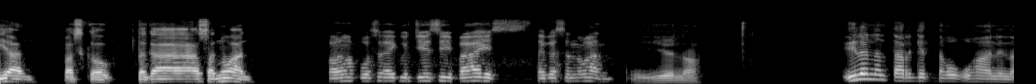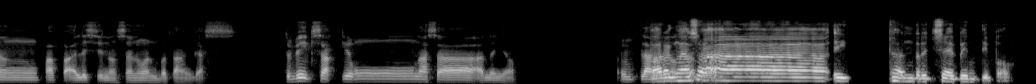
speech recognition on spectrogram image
Ian Pasco, taga San Juan. Nga po sa Eko Jesse Baez, taga San Juan. Yun, no? Ilan ang target na kukuhanin ng papaalisin ng San Juan, Batangas? To be exact, yung nasa ano nyo? Yung plano Parang ng San nasa Juan. ah, 870 po.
